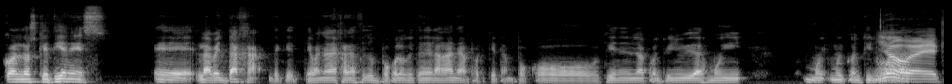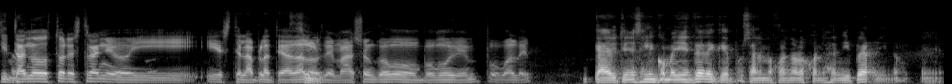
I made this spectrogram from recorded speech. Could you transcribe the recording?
con los que tienes eh, la ventaja de que te van a dejar hacer un poco lo que te dé la gana, porque tampoco tienen una continuidad muy, muy, muy continuada. No, eh, quitando Doctor Extraño y, y Estela Plateada, sí. los demás son como, pues muy bien, pues vale. Claro, y tienes el inconveniente de que pues a lo mejor no los conoce ni Perry, ¿no? Eh...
